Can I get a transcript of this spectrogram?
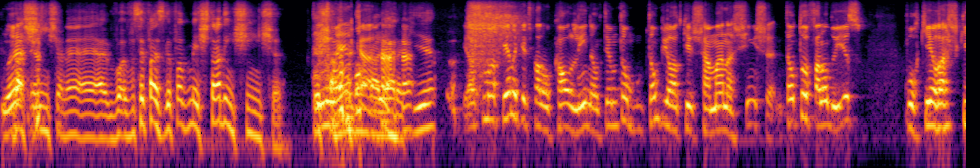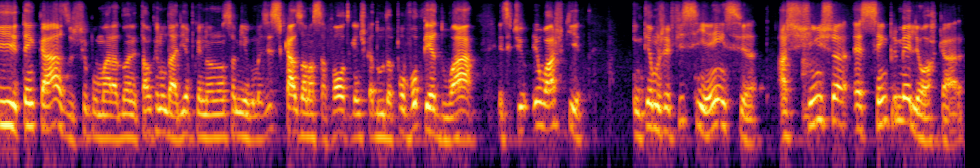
Não é? Da chincha, é... né? Você faz, faz mestrado em chincha. não é, cara? Aqui. Eu acho uma pena que eles falam é um termo tão, tão pior do que chamar na chincha. Então, estou falando isso porque eu acho que tem casos, tipo o Maradona e tal, que não daria porque ele não é nosso amigo, mas esses casos à nossa volta, que a gente fica dúvida, pô, vou perdoar esse tipo, eu acho que, em termos de eficiência, a chincha é sempre melhor, cara.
